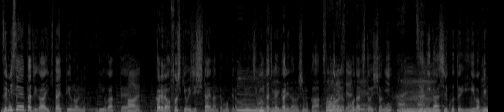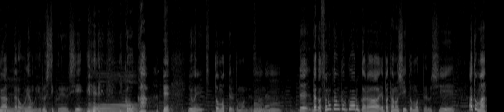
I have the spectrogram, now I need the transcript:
ゼミ生たちが行きたいっていうのにも理由があって、彼らは組織を維持したいなんて思ってなくて自分たちがいかに楽しむかそのためには友達と一緒にゼミ合宿という言い訳があったら親も許してくれるし 行こうかっていうふうにきっと思ってると思うんですよね。でだからその感覚があるからやっぱ楽しいと思ってるしあとまあ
